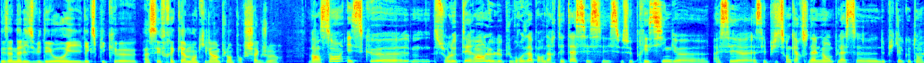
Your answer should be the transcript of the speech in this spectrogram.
des analyses vidéo, et il explique euh, assez fréquemment qu'il a un plan pour chaque joueur. Vincent, est-ce que euh, sur le terrain, le, plus gros apport d'Arteta, c'est ce pressing assez, assez puissant qu'Arsenal met en place depuis quelque temps?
